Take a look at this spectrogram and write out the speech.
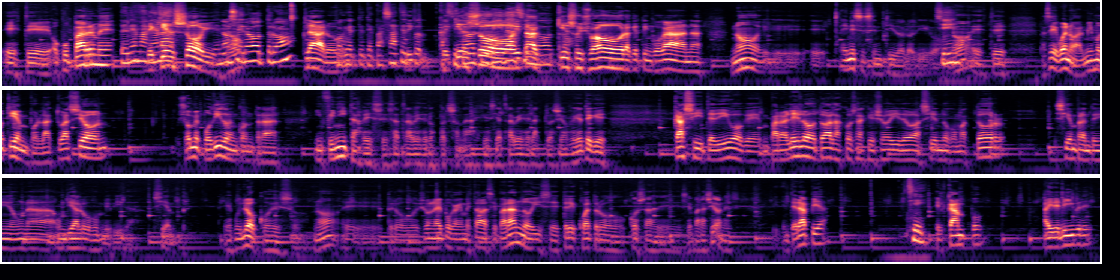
este, ocuparme de quién soy. De no, ser otro. Claro. Porque te, pasaste de, casi quién toda soy, tu vida quién soy yo ahora, qué tengo ganas, ¿no? Eh, eh, en ese sentido lo digo, ¿no? Este, pasé, bueno, al mismo tiempo, la actuación, yo me he podido encontrar infinitas veces a través de los personajes y a través de la actuación. Fíjate que casi te digo que en paralelo todas las cosas que yo he ido haciendo como actor siempre han tenido una, un diálogo con mi vida, siempre. Es muy loco eso, ¿no? Eh, pero yo en la época que me estaba separando hice tres, cuatro cosas de separaciones. En terapia, sí. el campo, aire libre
